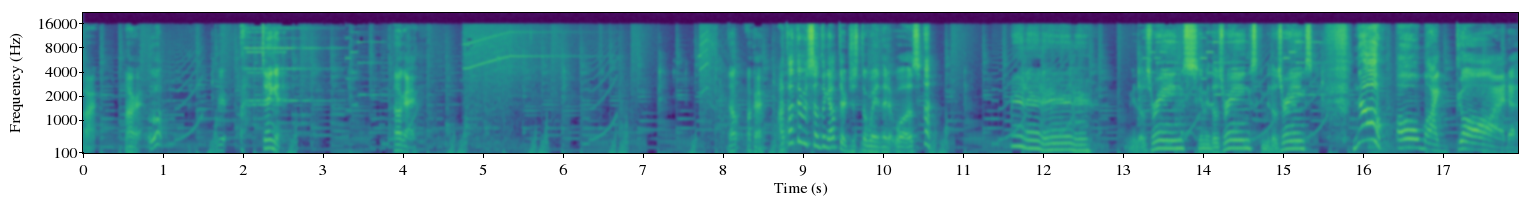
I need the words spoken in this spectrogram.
All right, all right. Oh, dang it. Okay. Nope, okay. I thought there was something up there just the way that it was. Give me those rings, give me those rings, give me those rings. No! Oh my god!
